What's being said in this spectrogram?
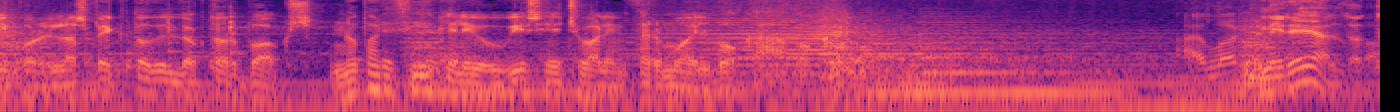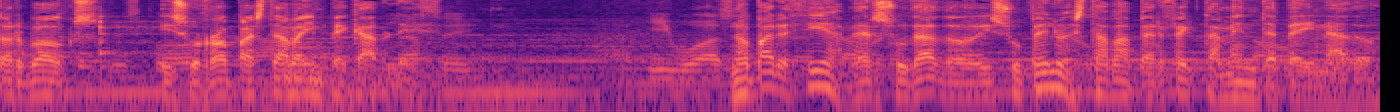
Y por el aspecto del doctor Box, no parecía que le hubiese hecho al enfermo el boca a boca. Miré al doctor Box y su ropa estaba impecable. No parecía haber sudado y su pelo estaba perfectamente peinado.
